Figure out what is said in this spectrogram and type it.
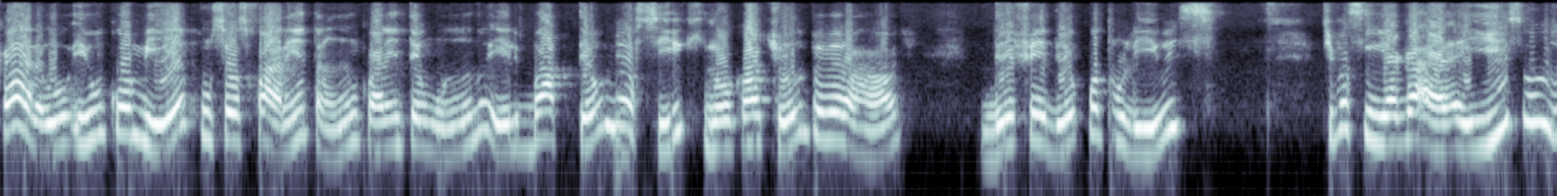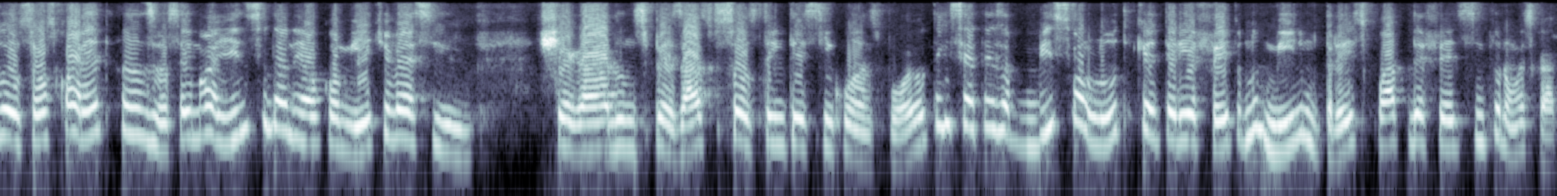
Cara, o, e o Cormier, com seus 40 anos, 41 anos, ele bateu o Miocic, nocauteou no primeiro round, defendeu contra o Lewis. Tipo assim, isso os seus 40 anos. Você imagina se o Daniel Cormier tivesse chegado nos pesados com seus 35 anos, pô. Eu tenho certeza absoluta que ele teria feito no mínimo 3, 4 defesas de cinturões, cara.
